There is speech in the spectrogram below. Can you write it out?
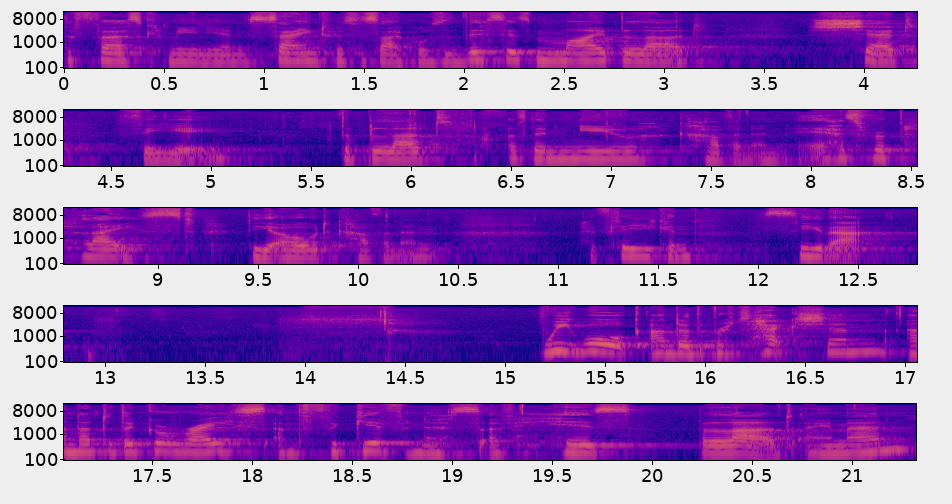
the first communion, saying to his disciples, This is my blood shed for you, the blood of the new covenant. It has replaced the old covenant. Hopefully, you can see that. We walk under the protection and under the grace and forgiveness of His blood. Amen?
